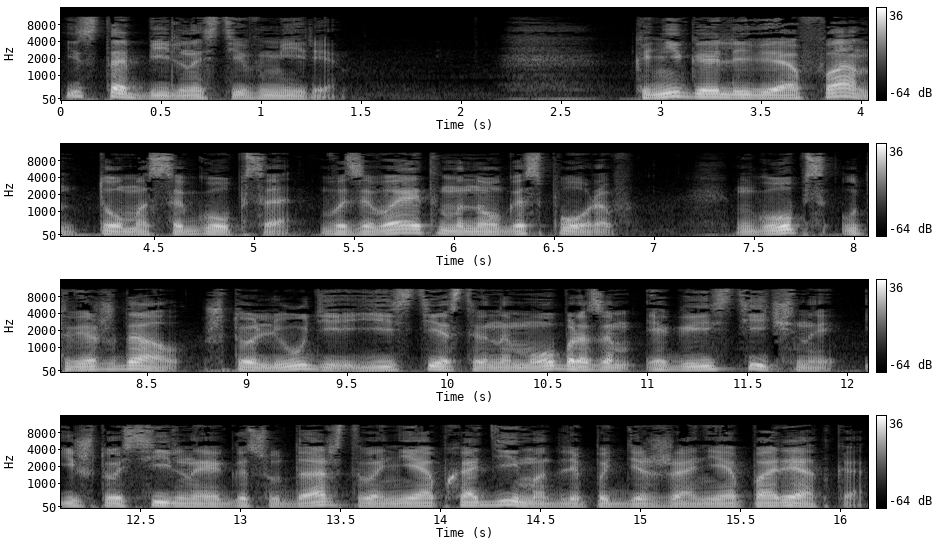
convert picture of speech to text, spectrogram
и стабильности в мире. Книга «Левиафан» Томаса Гоббса вызывает много споров. Гоббс утверждал, что люди естественным образом эгоистичны и что сильное государство необходимо для поддержания порядка.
